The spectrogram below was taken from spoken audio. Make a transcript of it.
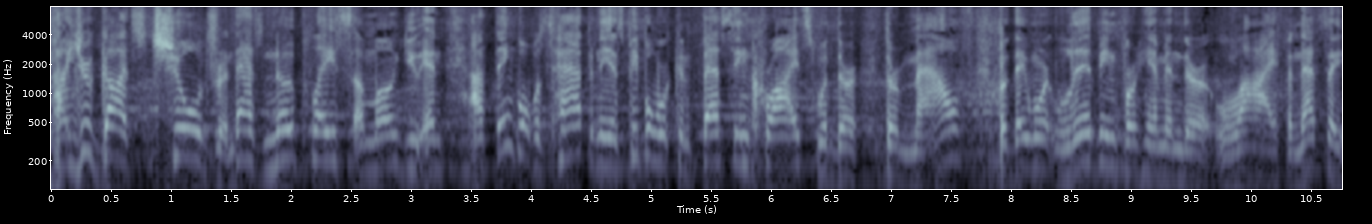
Uh, you're God's children. That has no place among you. And I think what was happening is people were confessing Christ with their, their mouth, but they weren't living for Him in their life. And that's a,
